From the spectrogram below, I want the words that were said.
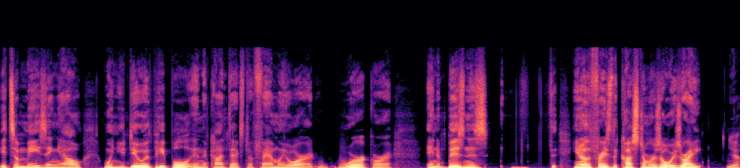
It's amazing how when you deal with people in the context of family or at work or in a business, th- you know the phrase the customer is always right? yeah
